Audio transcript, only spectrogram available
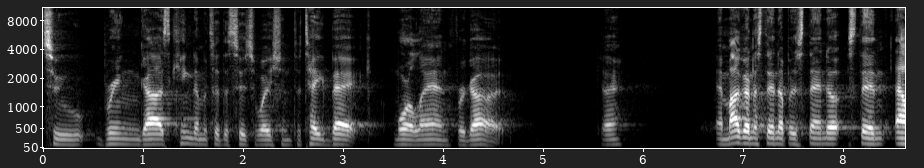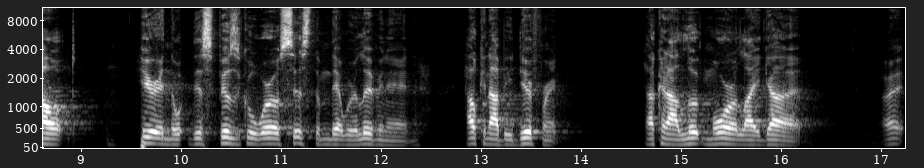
to bring God's kingdom into the situation to take back more land for God? Okay, am I going to stand up and stand up stand out here in the, this physical world system that we're living in? How can I be different? How can I look more like God? All right.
